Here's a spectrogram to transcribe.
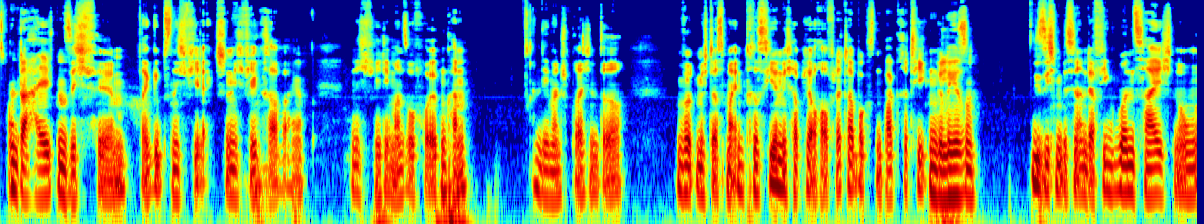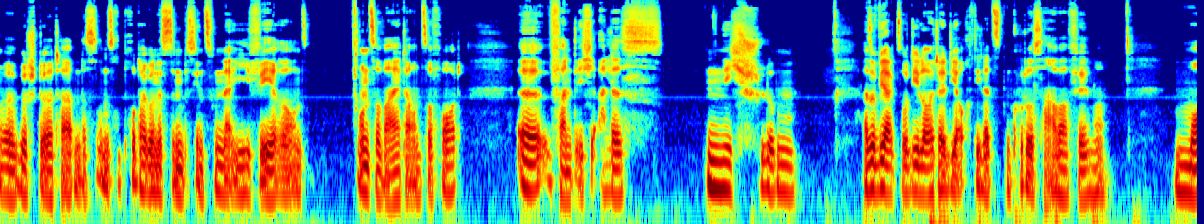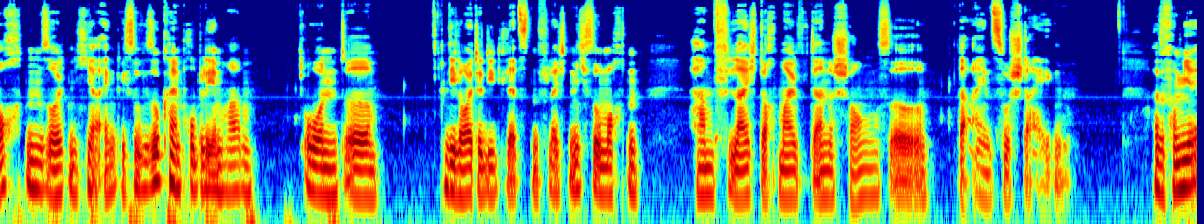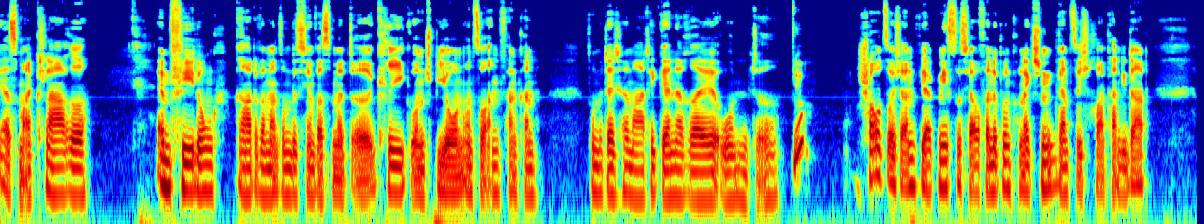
unterhalten sich Film. Da gibt's nicht viel Action, nicht viel Krawall, nicht viel, dem man so folgen kann. Dementsprechend äh, würde mich das mal interessieren. Ich habe hier auch auf Letterboxd ein paar Kritiken gelesen, die sich ein bisschen an der Figurenzeichnung äh, gestört haben, dass unsere Protagonistin ein bisschen zu naiv wäre und, und so weiter und so fort. Äh, fand ich alles nicht schlimm. Also wie halt so die Leute, die auch die letzten Kurosawa-Filme mochten, sollten hier eigentlich sowieso kein Problem haben. Und äh, die Leute, die die letzten vielleicht nicht so mochten, haben vielleicht doch mal wieder eine Chance, äh, da einzusteigen. Also von mir erstmal klare Empfehlung, gerade wenn man so ein bisschen was mit äh, Krieg und Spion und so anfangen kann. So mit der Thematik generell und äh, ja, Schaut es euch an. Wir nächstes Jahr auf der Nippon Connection ganz sicherer Kandidat.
